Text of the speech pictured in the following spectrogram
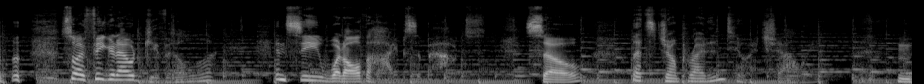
so I figured I would give it a look and see what all the hype's about. So, let's jump right into it, shall we?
